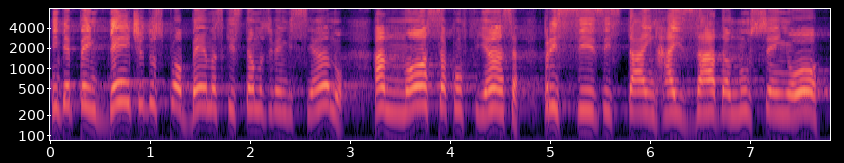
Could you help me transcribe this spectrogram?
Independente dos problemas que estamos vivenciando ano, a nossa confiança precisa estar enraizada no Senhor.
